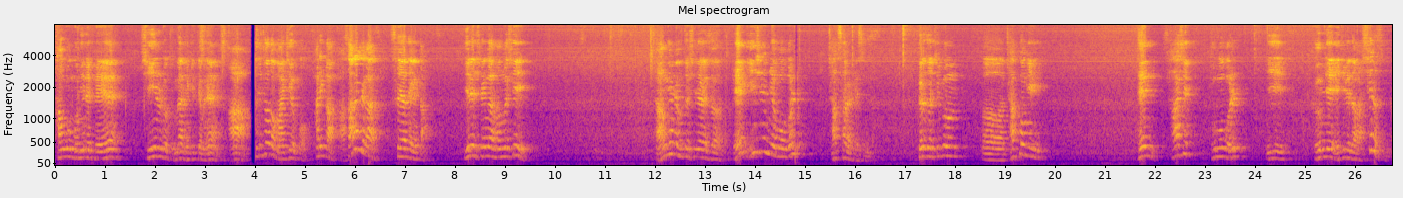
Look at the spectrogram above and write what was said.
한국문인협회에 시인으로 등단했기 때문에 아 시조도 많이 지었고 하니까 가사를 내가 써야 되겠다 이런 생각한 것이 작년부터 시작해서 120여 곡을 작사를 했습니다. 그래서 지금 어, 작곡이 된 42곡을 이 금제 애집에다가 실었습니다.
